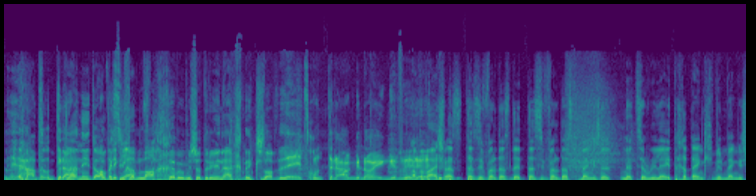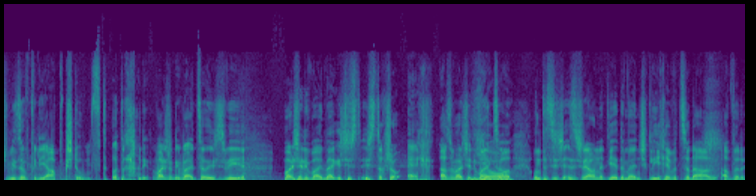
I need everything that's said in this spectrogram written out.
Ja, aber und Tränen in den Augen glaub- vom Lachen, weil wir schon drei Nächte nicht geschlafen haben. Jetzt kommt der andere noch irgendwie. Aber weißt du was, dass ich, das nicht, dass ich das manchmal nicht, nicht so relate kann, denke ich mir manchmal, wieso bin ich abgestumpft? Oder kann ich, weißt du, was ich meine? So ist es wie, weißt du, was ich meine? Manchmal ist, es doch schon echt. Also weißt du, was ich meine? Ja. So, und es ist, es ist ja auch nicht jeder Mensch gleich emotional, aber,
